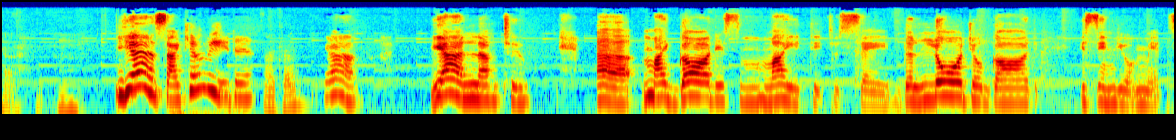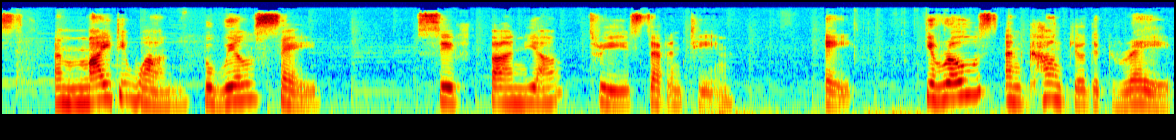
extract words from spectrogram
Yes, I can read it. Okay. Yeah. Yeah, I love to. Uh, my God is mighty to save. The Lord your God is in your midst, a mighty one who will save. Zephaniah 3:17. 8. He rose and conquered the grave.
